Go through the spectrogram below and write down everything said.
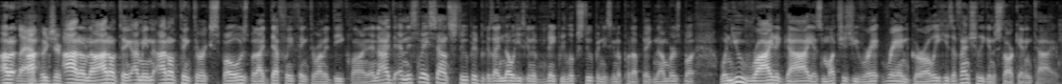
I don't. Lab, I, who's your- I don't know. I don't think. I mean, I don't think they're exposed, but I definitely think they're on a decline. And I and this may sound stupid because I know he's going to make me look stupid. and He's going to put up big numbers, but when you ride a guy as much as you ra- ran Gurley, he's eventually going to start getting tired.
